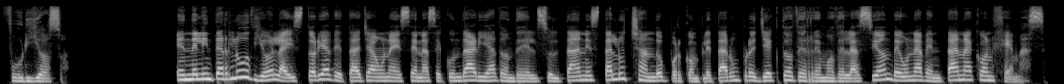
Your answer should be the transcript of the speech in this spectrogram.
furioso. En el interludio, la historia detalla una escena secundaria donde el sultán está luchando por completar un proyecto de remodelación de una ventana con gemas.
